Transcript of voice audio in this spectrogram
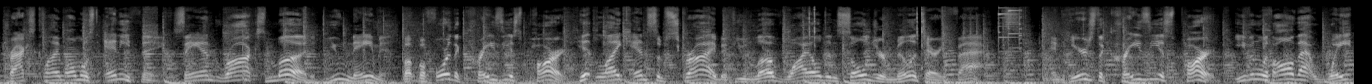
Tracks climb almost anything, sand, rocks, mud, you name it. But before the craziest part, hit like and subscribe if you love wild and soldier military facts. And here's the craziest part. Even with all that weight,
